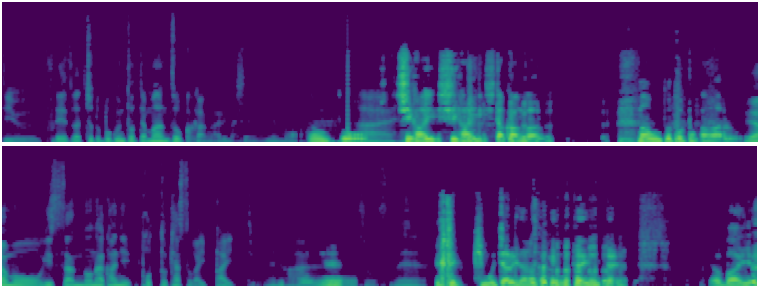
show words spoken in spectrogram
ていうフレーズは、ちょっと僕にとっては満足感がありましたけどね、も本当う。はい。支配、支配した感がある。マウント取った感がある。いや、もう、小木さんの中に、ポッドキャストがいっぱいっていうね。はい。ねそうですね。気持ち悪いな、なんか変態みたいな。やばいやつ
